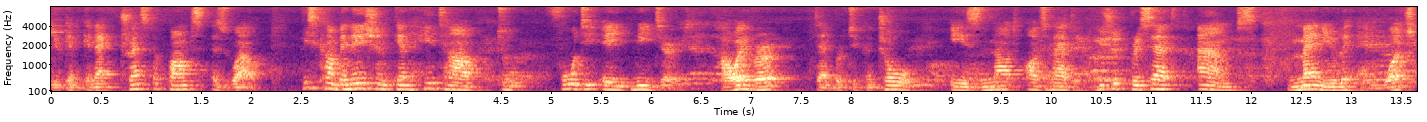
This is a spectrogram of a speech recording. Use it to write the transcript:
you can connect transfer pumps as well. This combination can heat up to 48 meters. However, temperature control is not automatic. You should preset amps manually and watch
